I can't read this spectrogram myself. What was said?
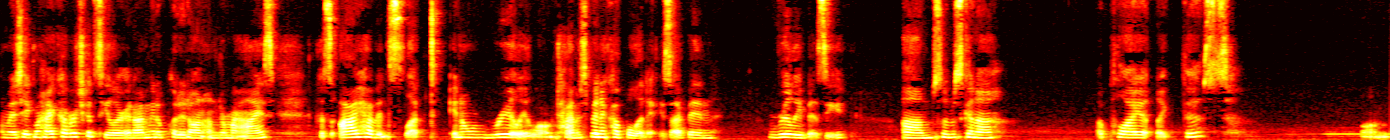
I'm going to take my high coverage concealer and I'm going to put it on under my eyes because I haven't slept in a really long time. It's been a couple of days. I've been really busy. Um, so I'm just to apply it like this on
